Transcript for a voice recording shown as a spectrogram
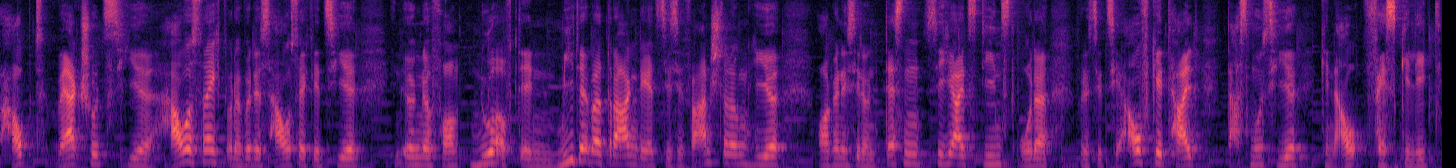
Hauptwerkschutz hier Hausrecht oder wird das Hausrecht jetzt hier in irgendeiner Form nur auf den Mieter übertragen, der jetzt diese Veranstaltung hier organisiert und dessen Sicherheitsdienst oder wird es jetzt hier aufgeteilt? Das muss hier genau festgelegt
